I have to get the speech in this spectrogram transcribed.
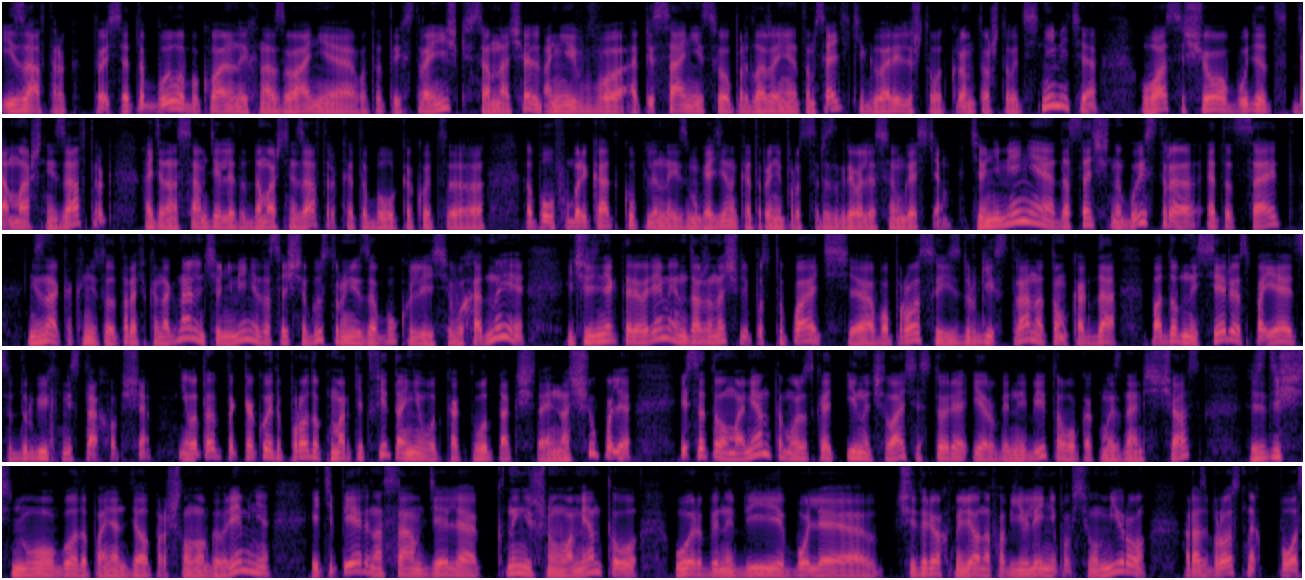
и завтрак. То есть это было буквально их название вот этой их странички в самом начале. Они в описании своего предложения на этом сайтике говорили, что вот кроме того, что вы это снимете, у вас еще будет домашний завтрак, хотя на самом деле этот домашний завтрак это был какой-то э, полуфабрикат, купленный из магазина, который они просто разогревали своим гостям. Тем не менее, достаточно быстро этот сайт Не знаю, как они туда трафика нагнали, но тем не менее достаточно быстро у них забукались выходные, и через некоторое время им даже начали поступать э, вопросы из других стран о том, когда подобный сервис появится в других местах вообще. И вот это какой-то продукт market fit они вот как-то вот так, считай, нащупали. И с этого момента, можно сказать, и началась история Airbnb, того, как мы знаем сейчас. С 2007 года, понятное дело, прошло много времени, и теперь, на самом деле, к нынешнему моменту у Airbnb более 4 миллионов объявлений по всему миру, разбросанных по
